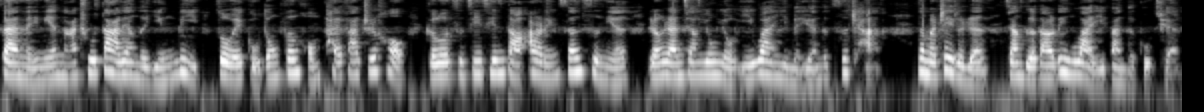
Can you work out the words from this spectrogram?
在每年拿出大量的盈利作为股东分红派发之后，格罗兹基金到二零三四年仍然将拥有一万亿美元的资产，那么这个人将得到另外一半的股权。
